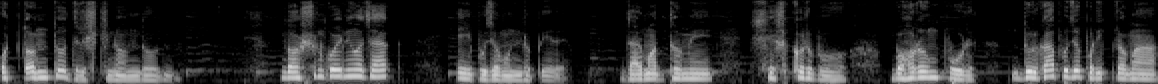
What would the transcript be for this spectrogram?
অত্যন্ত দৃষ্টিনন্দন। দর্শন করে নেওয়া যাক এই পুজো মণ্ডপের। যার মাধ্যমে শেষ করব বহরমপুর দুর্গাপুজো পরিক্রমা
